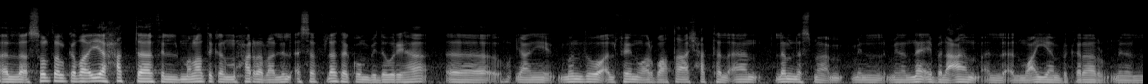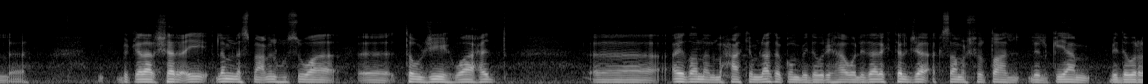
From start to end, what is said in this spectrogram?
السلطة القضائية حتى في المناطق المحررة للأسف لا تقوم بدورها. آه، يعني منذ 2014 حتى الآن لم نسمع من من النائب العام المعين بقرار من بقرار شرعي. لم نسمع منه سوى آه، توجيه واحد. آه، أيضا المحاكم لا تقوم بدورها ولذلك تلجأ أقسام الشرطة للقيام بدور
